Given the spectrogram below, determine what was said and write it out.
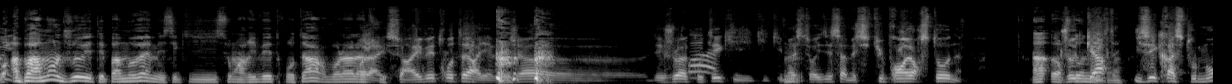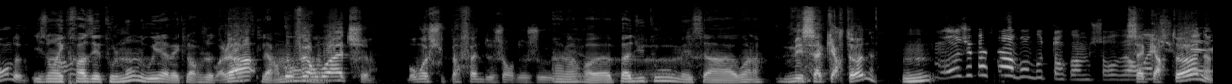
bon, apparemment le jeu était pas mauvais, mais c'est qu'ils sont arrivés trop tard, voilà. Là voilà, ils sont arrivés trop tard, il y avait déjà euh, des jeux à côté qui, qui, qui masterisaient ça, mais si tu prends Hearthstone, ah, jeu de cartes, ils, écrasent tout le monde. Ils ont écrasé tout le monde, oui, avec leur jeu de cartes, clairement. Overwatch, Bon, moi, je suis pas fan de ce genre de jeu. Alors, euh, pas du tout, mais ça, voilà. Mais ça cartonne. Moi, j'ai passé un bon bout de temps quand même sur Overwatch. Ça cartonne.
